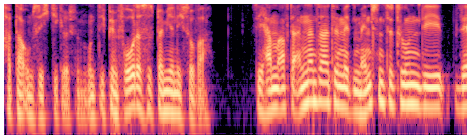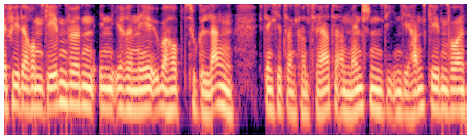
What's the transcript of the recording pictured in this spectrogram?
hat da um sich gegriffen. Und ich bin froh, dass es bei mir nicht so war. Sie haben auf der anderen Seite mit Menschen zu tun, die sehr viel darum geben würden, in ihre Nähe überhaupt zu gelangen. Ich denke jetzt an Konzerte, an Menschen, die ihnen die Hand geben wollen.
